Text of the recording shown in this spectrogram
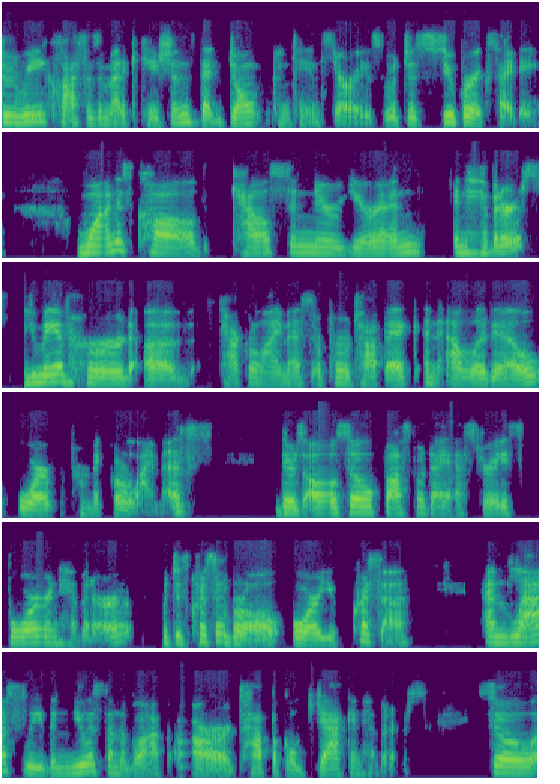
three classes of medications that don't contain steroids, which is super exciting. One is called calcineurin inhibitors. You may have heard of tacrolimus or Protopic and Elidel or pimecrolimus. There's also phosphodiesterase 4 inhibitor, which is crisaborole or Eucrisa. And lastly, the newest on the block are topical JAK inhibitors. So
